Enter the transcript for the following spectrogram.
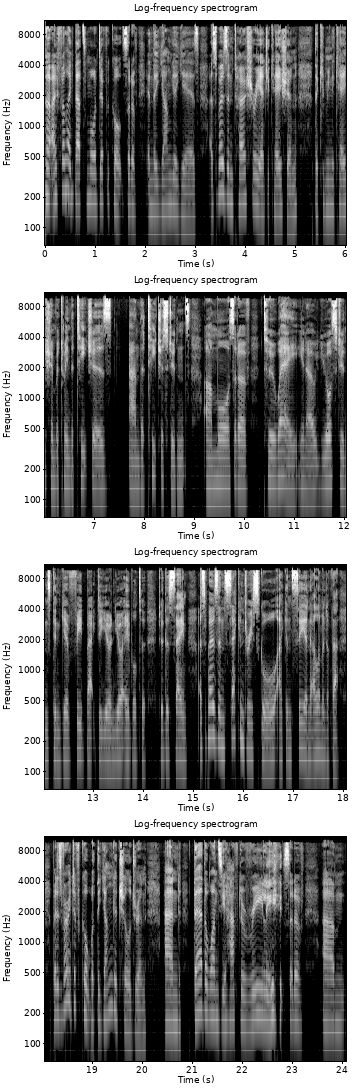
I feel like that's more difficult, sort of in the younger years. I suppose in tertiary education, the communication between the teachers and the teacher students are more sort of two way. You know, your students can give feedback to you and you're able to do the same. I suppose in secondary school, I can see an element of that, but it's very difficult with the younger children. And they're the ones you have to really sort of um,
